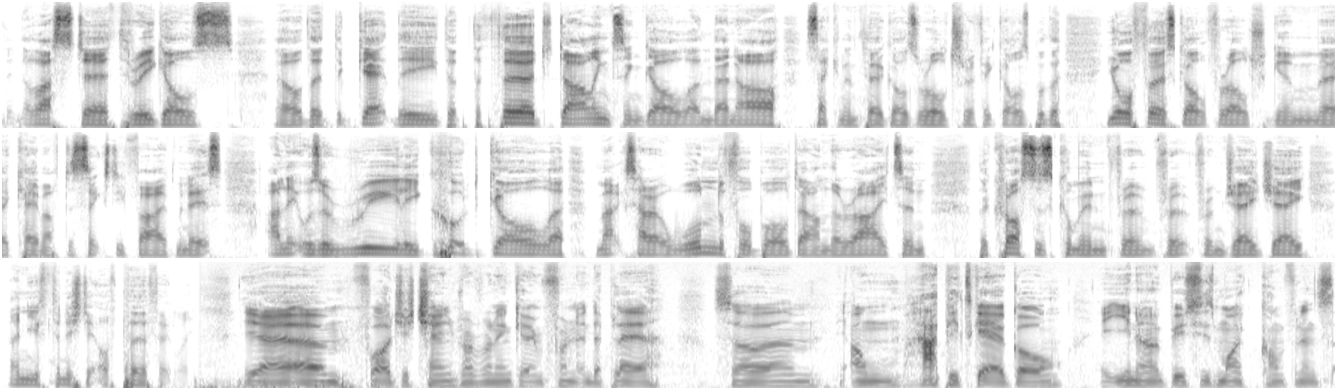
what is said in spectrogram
Think the last uh, three goals, uh, the, the get the, the, the third Darlington goal, and then our second and third goals were all terrific goals. But the, your first goal for Altrincham uh, came after 65 minutes, and it was a really good goal. Uh, Max Harrop, a wonderful ball down the right, and the crosses come in from, from from JJ, and you finished it off perfectly. Yeah, um, thought I'd just change my running, get in front of the player. So um, I'm happy to get a goal. It, you know, boosts my confidence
